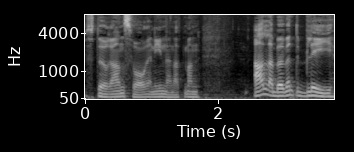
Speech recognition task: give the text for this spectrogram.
större ansvar än innan. Att man, alla behöver inte bli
